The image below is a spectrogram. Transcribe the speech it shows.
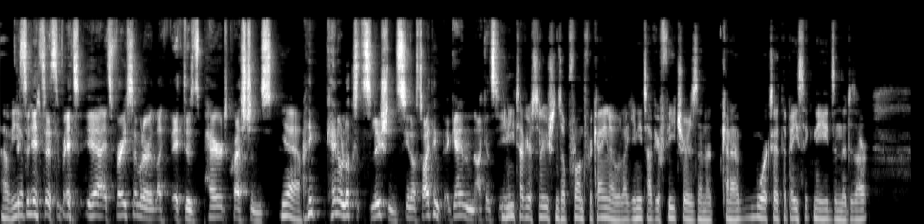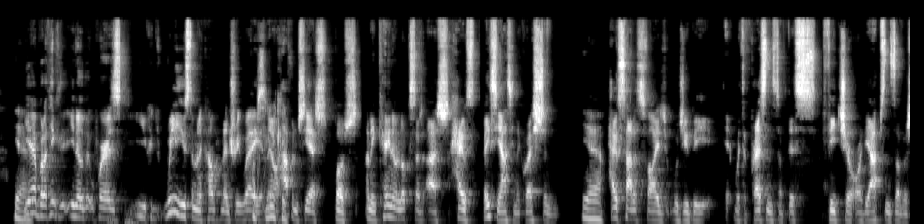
Have you? It's, it's, it's, it's, yeah, it's very similar. Like it, there's paired questions. yeah. I think Kano looks at the solutions, you know, so I think again, I can see. You need to have your solutions up front for Kano. Like you need to have your features, and it kind of works out the basic needs and the desire. Yeah. yeah, but I think, you know, that whereas you could really use them in a complementary way. And Absolutely. I haven't yet, but I mean, Kano looks at, at how, basically asking the question, Yeah. how satisfied would you be with the presence of this feature or the absence of it?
